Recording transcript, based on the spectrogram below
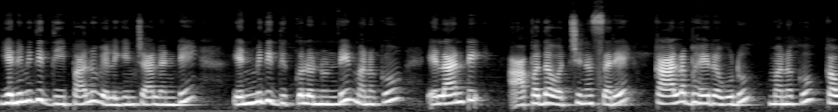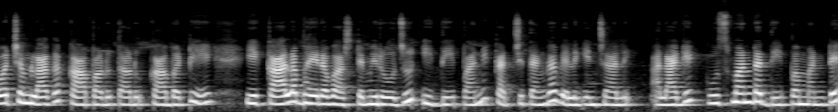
ఎనిమిది దీపాలు వెలిగించాలండి. ఎనిమిది దిక్కుల నుండి మనకు ఎలాంటి ఆపద వచ్చినా సరే కాలభైరవుడు మనకు కవచంలాగా కాపాడుతాడు. కాబట్టి ఈ కాలభైరవ అష్టమి రోజు ఈ దీపాన్ని ఖచ్చితంగా వెలిగించాలి. అలాగే కూస్మాండ దీపం అంటే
